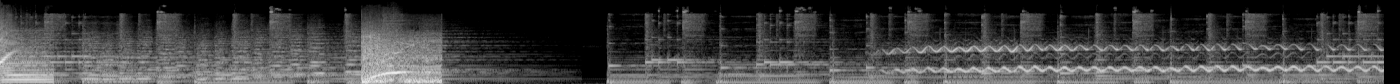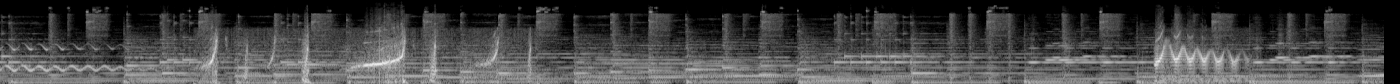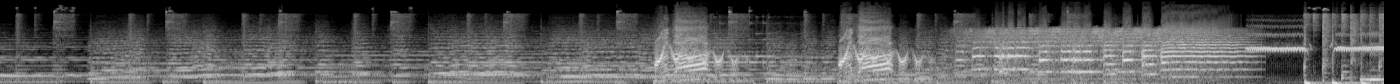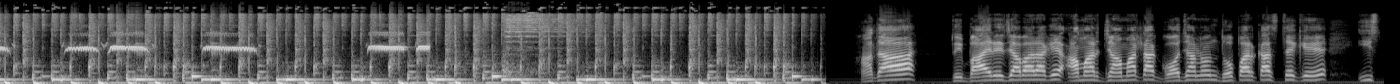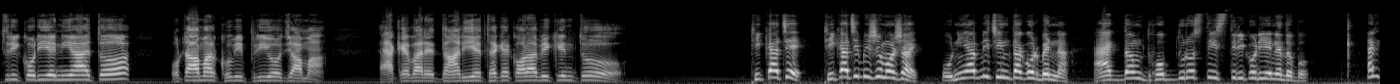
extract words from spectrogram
Boing. Hada তুই বাইরে যাবার আগে আমার জামাটা গজানন ধোপার কাছ থেকে ইস্ত্রি করিয়ে নিয়ে আয় তো ওটা আমার খুবই প্রিয় জামা একেবারে দাঁড়িয়ে থেকে করাবি কিন্তু ঠিক আছে ঠিক আছে মশাই উনি আপনি চিন্তা করবেন না একদম ধোপ দুরস্তি ইস্ত্রি করিয়ে এনে দেবো আরে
